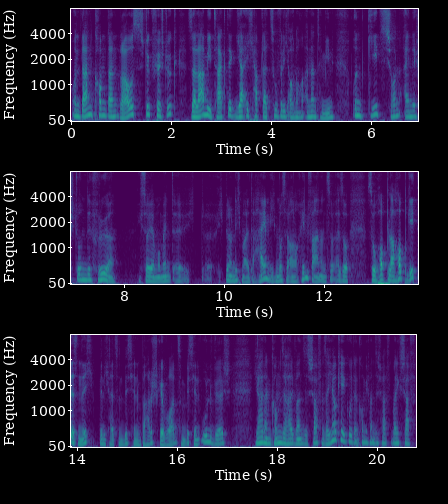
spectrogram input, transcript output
und dann kommt dann raus, Stück für Stück, Salami-Taktik, ja, ich habe da zufällig auch noch einen anderen Termin und geht's schon eine Stunde früher. Ich so, ja, Moment, äh, ich, äh, ich, bin noch nicht mal daheim, ich muss ja auch noch hinfahren und so. Also so hoppla hopp geht das nicht. Bin ich halt so ein bisschen barsch geworden, so ein bisschen unwirsch. Ja, dann kommen sie halt, wann sie es schaffen. Sag ich, okay, gut, dann komme ich, wann sie schaffen, wann ich es schaffe.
